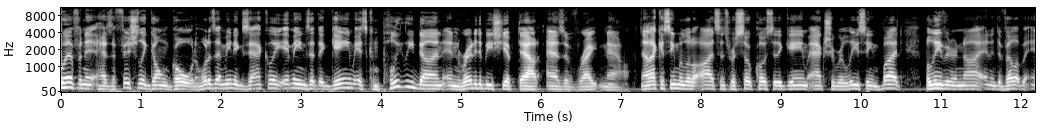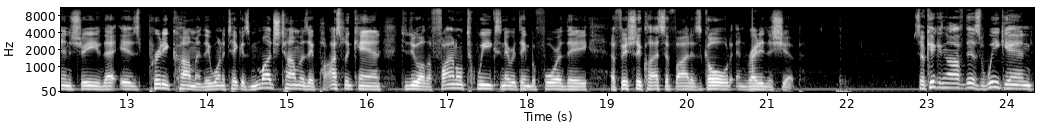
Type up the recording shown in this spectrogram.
Halo Infinite has officially gone gold. And what does that mean exactly? It means that the game is completely done and ready to be shipped out as of right now. Now, that can seem a little odd since we're so close to the game actually releasing, but believe it or not, in the development industry, that is pretty common. They want to take as much time as they possibly can to do all the final tweaks and everything before they officially classify it as gold and ready to ship. So, kicking off this weekend,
